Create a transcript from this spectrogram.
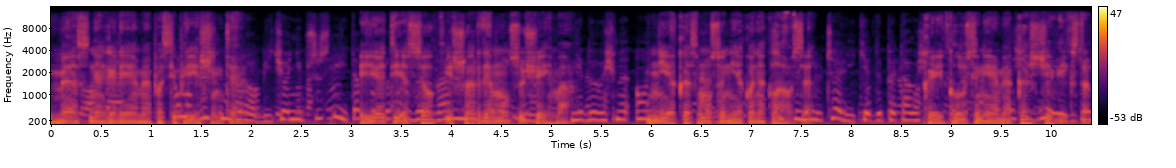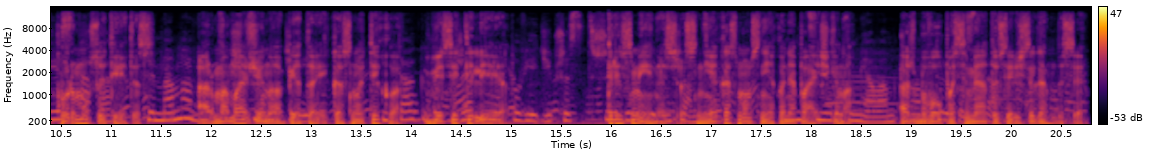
Mes negalėjome Co pasipriešinti. Jie tiesiog išardė mūsų šeimą. Niekas mūsų nieko neklausė. Kai klausinėjome, kas čia vyksta, kur mūsų tėtis, ar mama žino apie tai, kas nutiko, visi tylėjo. Tris mėnesius niekas mums nieko nepaaiškino. Aš buvau pasimetusi ir išsigandusi.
